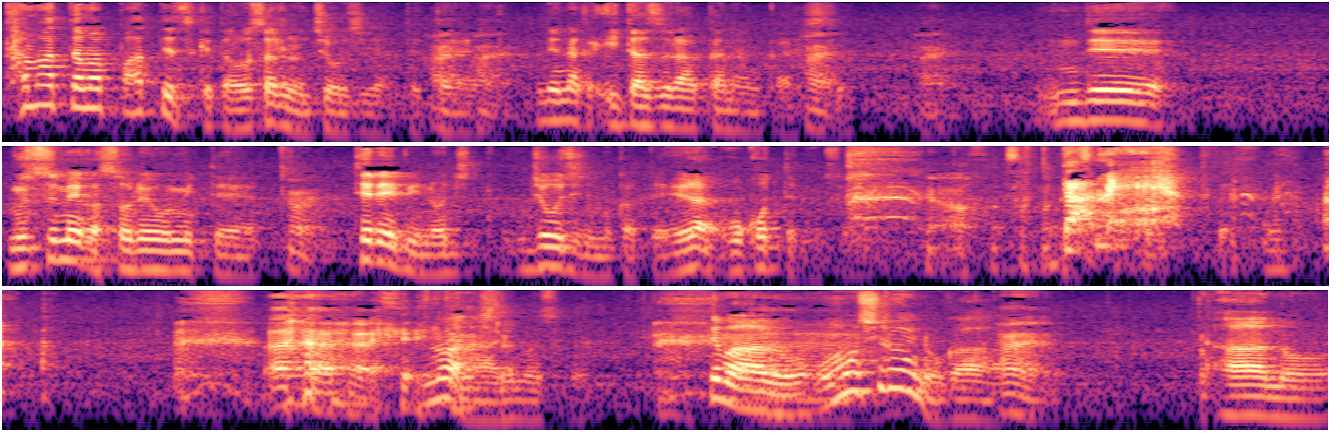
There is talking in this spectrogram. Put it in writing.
たまたまパッてつけたお猿のジョージやってて、でなんかいたずらかなんかして、で娘がそれを見てテレビのジジョージに向かってえらい怒ってるんですよ。あそう「ダメ!」ってのはありますよ。でもあのはい面白いのが、はい。あの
